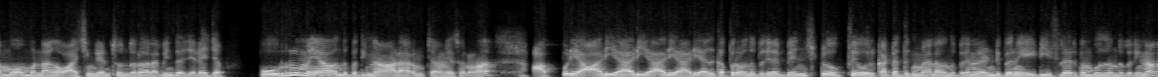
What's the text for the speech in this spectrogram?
சம்பவம் பண்ணாங்க வாஷிங்டன் சுந்தரம் ரவீந்திர ஜடேஜா. பொறுமையா வந்து பாத்தீங்கன்னா ஆட ஆரம்பிச்சாங்கன்னே சொல்லலாம். அப்படி ஆடி ஆடி ஆடி ஆடி அதுக்கப்புறம் வந்து பாத்தீங்கன்னா பென் ஸ்டோக்ஸே ஒரு கட்டத்துக்கு மேல வந்து பாத்தீங்கன்னா ரெண்டு பேரும் எயிட்டிஸ்ல இருக்கும்போது வந்து பாத்தீங்கன்னா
